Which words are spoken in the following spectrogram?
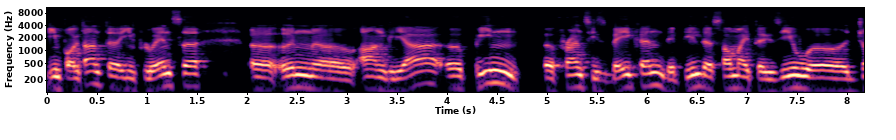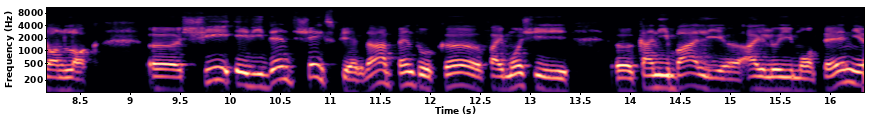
importantă influență uh, în uh, Anglia uh, prin Francis Bacon, de pildă, sau mai târziu John Locke. Și, evident, Shakespeare, da? pentru că faimoșii canibali ai lui Montaigne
